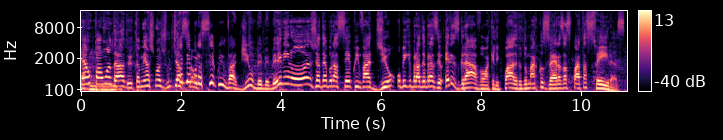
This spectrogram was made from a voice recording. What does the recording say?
É um pau mandado. Eu também acho uma A judiação. Débora Seco invadiu o BBB? Menino, hoje a Débora Seco invadiu o Big Brother Brasil. Eles gravam aquele quadro do Marcos Veras às quartas-feiras.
